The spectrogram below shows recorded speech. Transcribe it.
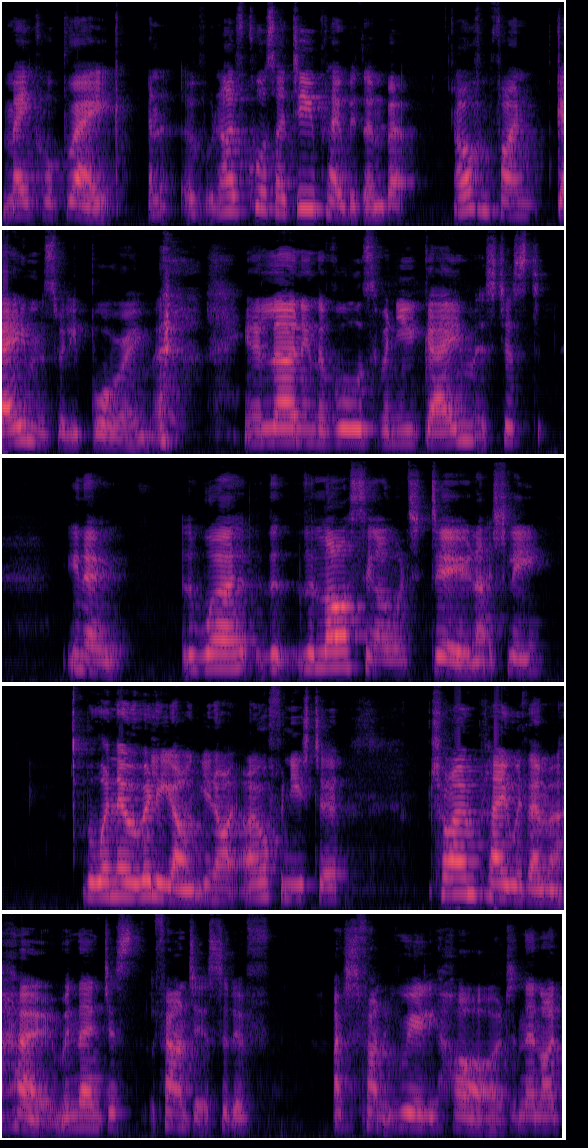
make or break. Uh, and of course, I do play with them, but I often find games really boring. you know, learning the rules of a new game. It's just, you know, the word, the, the last thing I want to do. And actually, but when they were really young, you know, I, I often used to try and play with them at home, and then just found it sort of, I just found it really hard. And then I'd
